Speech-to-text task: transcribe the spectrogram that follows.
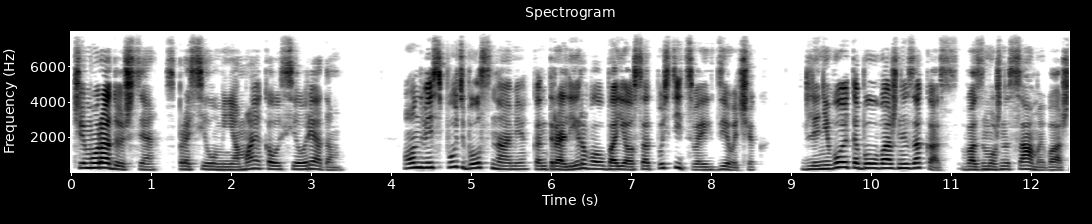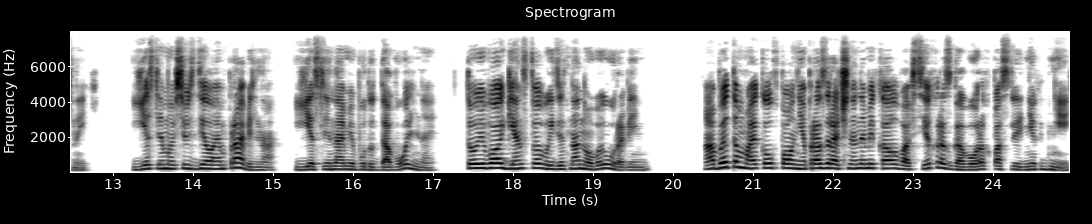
Чему радуешься? – спросил у меня Майкл и сел рядом. Он весь путь был с нами, контролировал, боялся отпустить своих девочек. Для него это был важный заказ, возможно, самый важный. Если мы все сделаем правильно, если нами будут довольны, то его агентство выйдет на новый уровень. Об этом Майкл вполне прозрачно намекал во всех разговорах последних дней.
